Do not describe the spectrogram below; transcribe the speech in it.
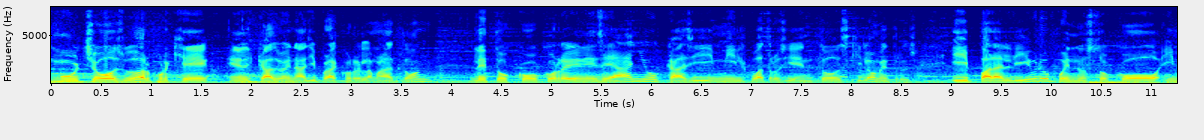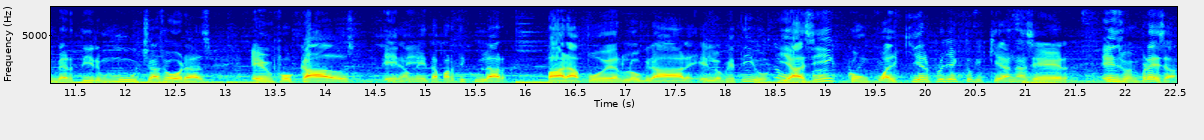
mucho sudor, porque en el caso de Naji para correr la maratón le tocó correr en ese año casi 1400 kilómetros y para el libro pues nos tocó invertir muchas horas enfocados en una meta particular para poder lograr el objetivo. Y así con cualquier proyecto que quieran hacer en su empresa.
